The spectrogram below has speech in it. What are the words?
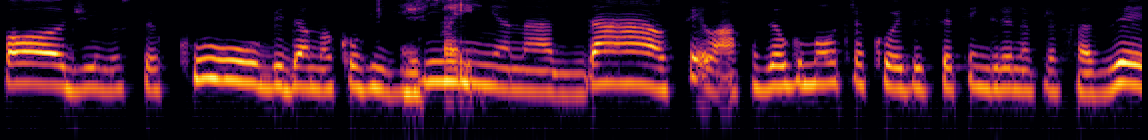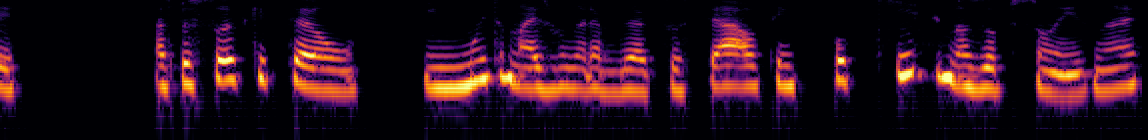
pode ir no seu clube, dar uma corridinha, nadar, ou sei lá, fazer alguma outra coisa que você tem grana para fazer, as pessoas que estão em muito mais vulnerabilidade social têm pouquíssimas opções, né,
